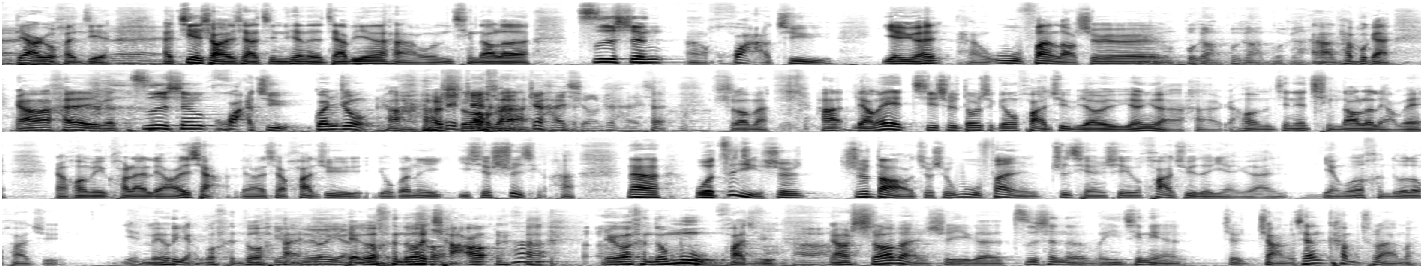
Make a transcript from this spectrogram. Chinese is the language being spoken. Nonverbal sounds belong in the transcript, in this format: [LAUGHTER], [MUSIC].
第二个环节哎来介绍一下今天的嘉宾哈。我们请到了资深啊话剧演员啊悟饭老师哎不敢不敢不敢啊，他不敢。然后还有一个资深话剧观众啊，石老板，这还行，这还行。[LAUGHS] 石老板，好，两位其实都是跟话剧比较有渊源哈。然后我们今天请到了两位，然后我们一块儿来聊一下，聊一下话剧有关的一些事情哈。那我自己是知道，就是悟饭之前是一个话剧的演员，演过很多的话剧，也没有演过很多演演过很多场，[LAUGHS] 演过很多幕话剧。啊，然后石老板是一个资深的文艺青年，就长相看不出来嘛，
